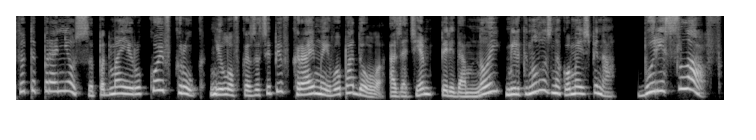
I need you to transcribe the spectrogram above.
кто-то пронесся под моей рукой в круг, неловко зацепив край моего подола, а затем передо мной мелькнула знакомая спина. «Бурислав!»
